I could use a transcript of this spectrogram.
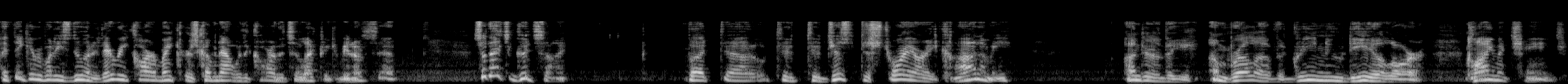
I think everybody's doing it. Every car maker is coming out with a car that's electric. Have you noticed that? So that's a good sign. But uh, to to just destroy our economy under the umbrella of the Green New Deal or climate change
